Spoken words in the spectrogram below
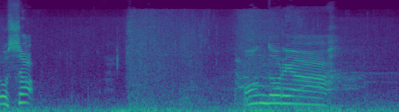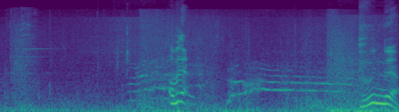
よっしゃ。おんどりゃー危ねえぶんね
